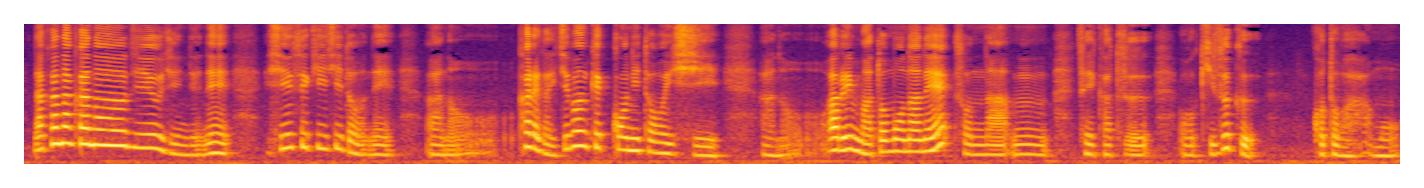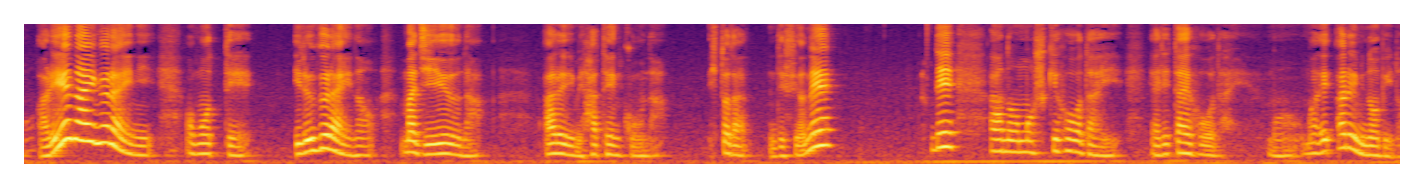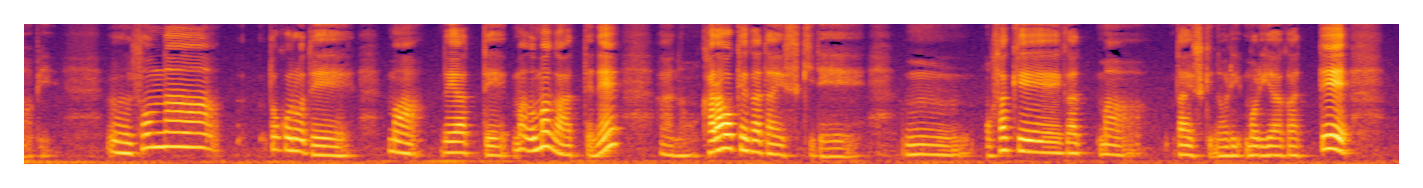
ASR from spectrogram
なかなかの自由人でね、親戚一同ね、あの、彼が一番結婚に遠いし、あの、ある意味まともなね、そんな、うん、生活を築くことはもうありえないぐらいに思っているぐらいの、まあ自由な、ある意味破天荒な人なんですよね。で、あの、もう好き放題、やりたい放題、もう、まあ、ある意味伸び伸び。うん、そんなところで、まあ、出会って、まあ、馬があってね、あの、カラオケが大好きで、うん、お酒が、まあ、大好きのり盛り上がって、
